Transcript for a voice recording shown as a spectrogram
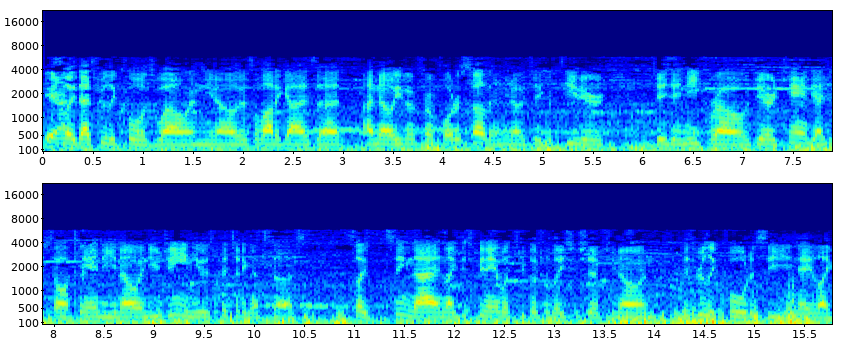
Yeah. So, like that's really cool as well. And you know, there's a lot of guys that I know even from Florida Southern. You know, Jacob Teeter, JJ Niekro, Jared Candy. I just saw Candy, you know, and Eugene. He was pitching against us. It's like seeing that and like just being able to keep those relationships, you know, and it's really cool to see. Hey, like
